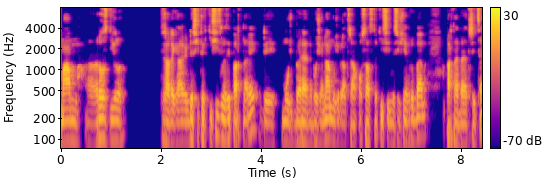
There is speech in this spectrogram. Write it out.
mám eh, rozdíl v řádech, já nevím, desítek tisíc mezi partnery, kdy muž bere, nebo žena může brát třeba 800 100 tisíc měsíčně hrubém a partner bere 30,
